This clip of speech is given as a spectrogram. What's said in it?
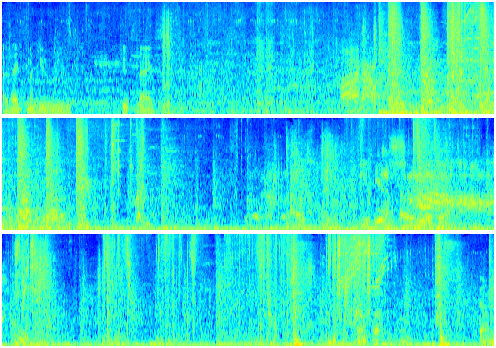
I like my loot. Loot's nice. I thought it would be, okay? Oh, fuck. Dumb.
